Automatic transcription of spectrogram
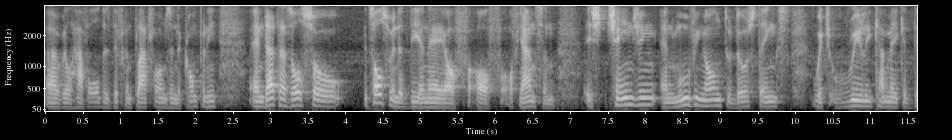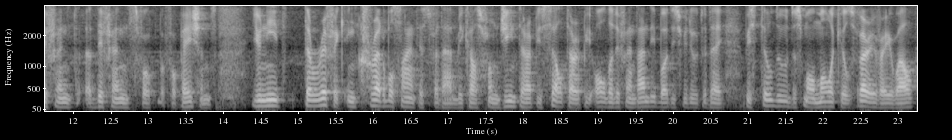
Uh, we'll have all these different platforms in the company. And that has also, it's also in the DNA of, of, of Janssen, is changing and moving on to those things which really can make a, different, a difference for, for patients. You need terrific, incredible scientists for that because from gene therapy, cell therapy, all the different antibodies we do today, we still do the small molecules very, very well.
